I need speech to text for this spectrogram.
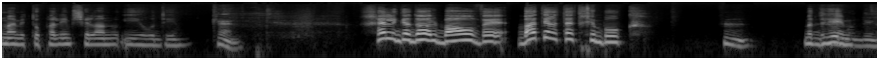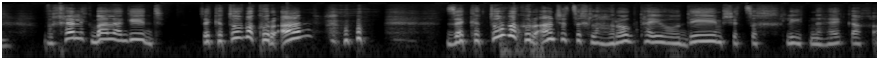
מהמטופלים שלנו יהודים. כן. חלק גדול באו ובאתי לתת חיבוק, Hmm, מדהים. וחלק בא להגיד, זה כתוב בקוראן? זה כתוב בקוראן שצריך להרוג את היהודים, שצריך להתנהג ככה.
